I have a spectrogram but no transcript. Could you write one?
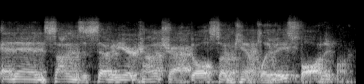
and then signs a seven-year contract, all of a sudden can't play baseball anymore.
